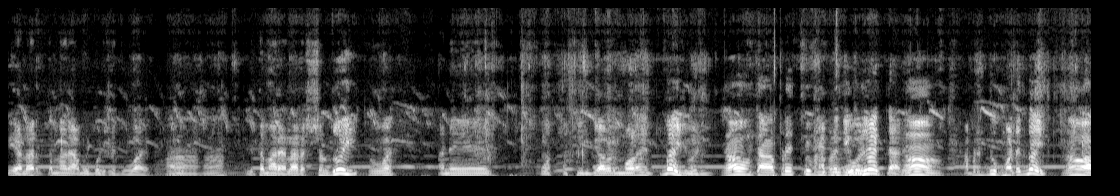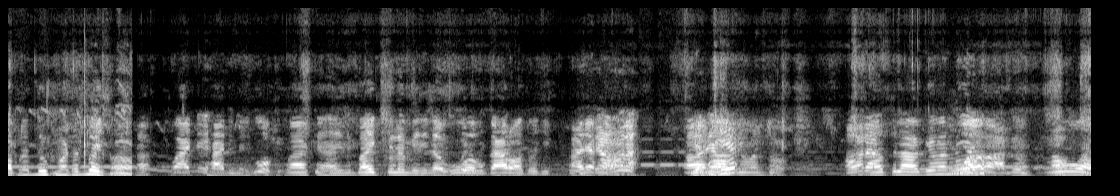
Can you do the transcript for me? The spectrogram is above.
એ હલાર તમારે આવવું પડશે જોવા હા હા. એટલે તમારે હલાર અસલ જોઈ હોય. અને પચીસ રૂપિયા આપણે મળે બઈ વળી. હા તો આપણે શું આપણે જેવું જોઈએ તારે. હા. આપણે દુઃખ માટે જ બઈ હા આપણે દુઃખ માટે જ ભાઈ હા. વાટે હારી નહીં ઓ વાટે હારી બાઈક પેલા મેરી લાવું ગારો હતો જી અરે આવરા. ઓય.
